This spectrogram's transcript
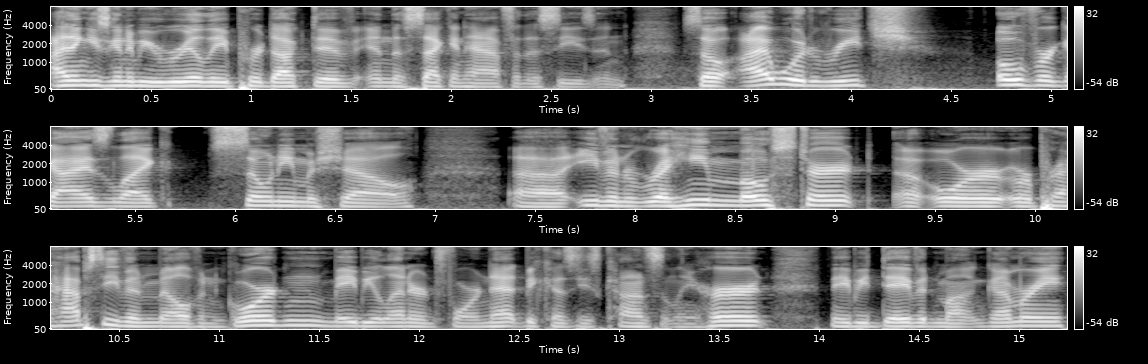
I think he's going to be really productive in the second half of the season. So I would reach over guys like Sony Michel, uh, even Raheem Mostert, uh, or or perhaps even Melvin Gordon, maybe Leonard Fournette because he's constantly hurt, maybe David Montgomery.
